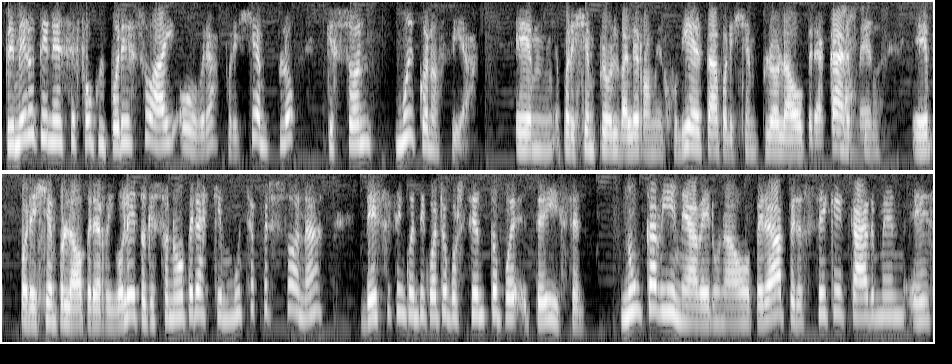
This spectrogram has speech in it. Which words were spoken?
primero tiene ese foco y por eso hay obras, por ejemplo, que son muy conocidas. Em, por ejemplo, el ballet Romeo y Julieta, por ejemplo, la ópera Carmen, eh, por ejemplo, la ópera Rigoletto, que son óperas que muchas personas de ese 54% pues, te dicen, nunca vine a ver una ópera, pero sé que Carmen es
